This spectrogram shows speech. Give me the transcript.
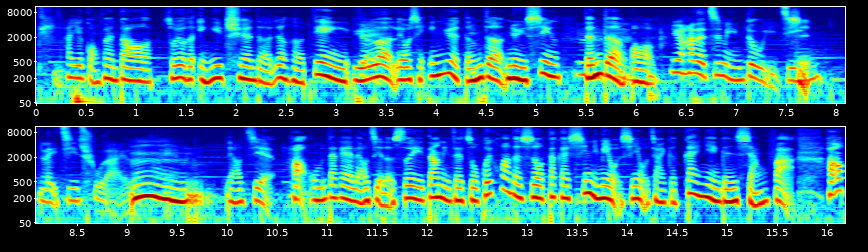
题，它也广泛到所有的演艺圈的任何电影、娱乐、流行音乐等等，女性等等哦，因为它的知名度已经累积出来了。嗯，了解。好，我们大概了解了，所以当你在做规划的时候，大概心里面有先有这样一个概念跟想法。好，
